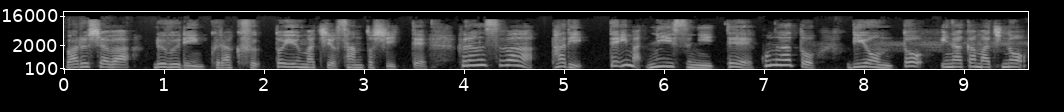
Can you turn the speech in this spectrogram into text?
ワルシャワ、ルブリン、クラクフという町を3都市行って、フランスはパリ、で、今、ニースにいて、この後、リヨンと田舎町の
